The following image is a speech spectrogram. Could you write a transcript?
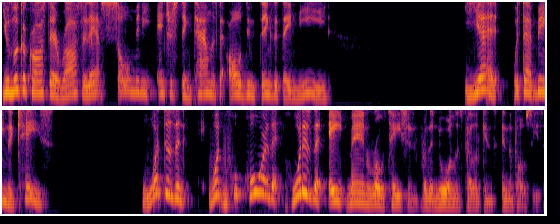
you look across their roster, they have so many interesting talents that all do things that they need. Yet, with that being the case, what does an what who, who are the what is the eight man rotation for the New Orleans Pelicans in the postseason?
